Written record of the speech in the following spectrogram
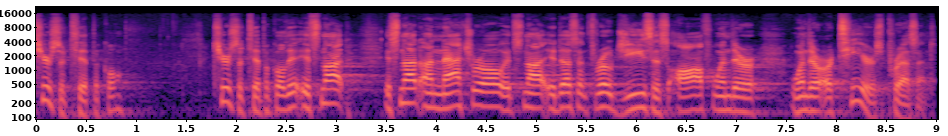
tears are typical. Tears are typical. It's not, it's not unnatural. It's not, it doesn't throw Jesus off when there, when there are tears present.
